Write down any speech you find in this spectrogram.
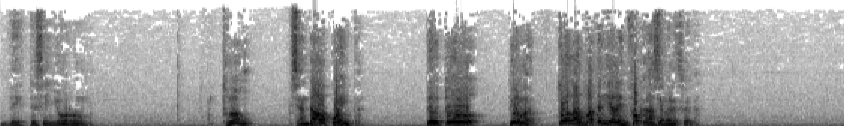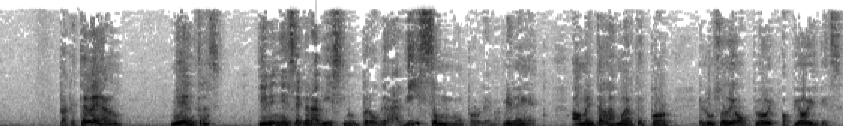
de este señor Trump se han dado cuenta. Pero todo, digamos, todas las baterías le enfocan hacia Venezuela. Para que usted vea, ¿no? Mientras tienen ese gravísimo, pero gravísimo problema. Miren esto. Aumentan las muertes por el uso de opioides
